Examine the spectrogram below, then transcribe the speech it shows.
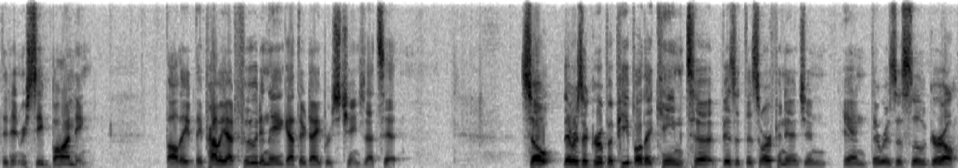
They didn't receive bonding. All they, they probably had food and they got their diapers changed. That's it. So there was a group of people that came to visit this orphanage, and, and there was this little girl.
